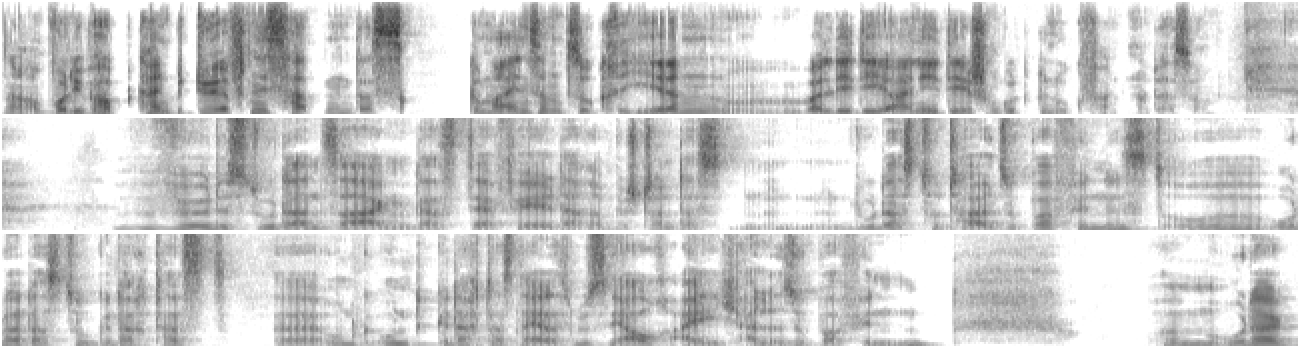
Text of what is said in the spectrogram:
Na, obwohl die überhaupt kein Bedürfnis hatten, das gemeinsam zu kreieren, weil die die eine Idee schon gut genug fanden oder so. Würdest du dann sagen, dass der Fail darin bestand, dass du das total super findest oder dass du gedacht hast äh, und, und gedacht hast, naja, das müssen ja auch eigentlich alle super finden? Ähm, oder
